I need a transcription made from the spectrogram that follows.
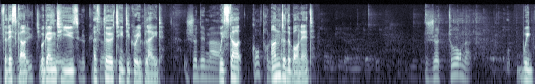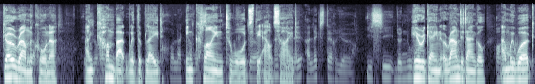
For this cut, we're going to use a 30 degree blade. We start under the bonnet, we go round the corner and come back with the blade inclined towards the outside. Here again, a rounded angle, and we work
